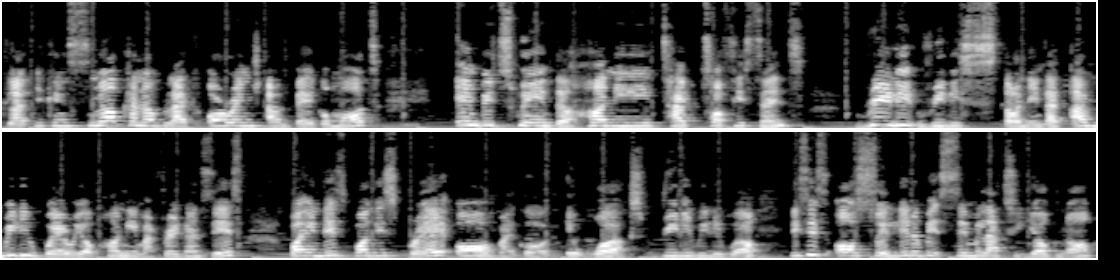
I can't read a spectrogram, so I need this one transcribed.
can you can smell kind of like orange and bergamot in between the honey type toffee scent. Really really stunning. Like i'm really wary of honey in my fragrances but in this body spray oh my god it works really really well. This is also a little bit similar to yognog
